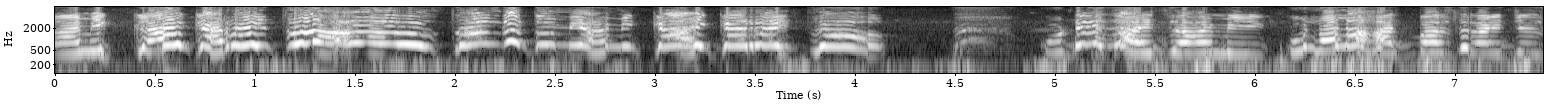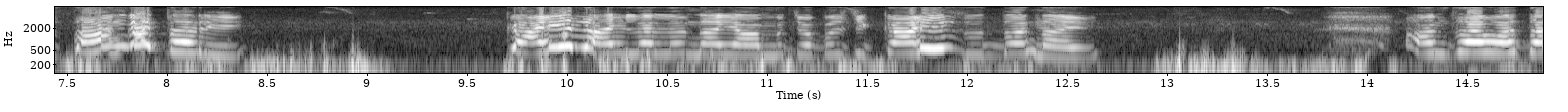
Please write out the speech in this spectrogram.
आम्ही काय करायचं? सांगा तुम्ही आम्ही काय करायचं? कुठे जायचं आम्ही? कुणाला हात पसरायचे? सांगा तरी. काही राहिलेलं नाही आमच्यापाशी काही सुद्धा नाही. आमचा होता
